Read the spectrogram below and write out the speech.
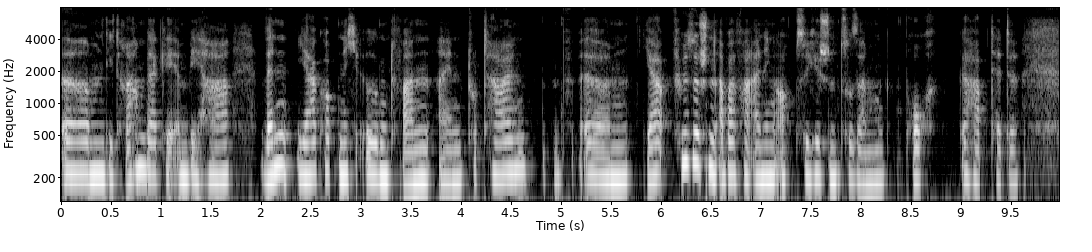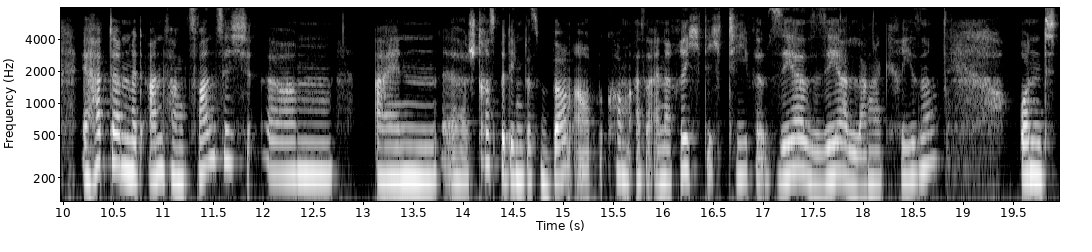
ähm, die Drachenberg GmbH, wenn Jakob nicht irgendwann einen totalen, ähm, ja, physischen, aber vor allen Dingen auch psychischen Zusammenbruch gehabt hätte. Er hat dann mit Anfang 20 ähm, ein äh, stressbedingtes Burnout bekommen, also eine richtig tiefe, sehr, sehr lange Krise. Und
